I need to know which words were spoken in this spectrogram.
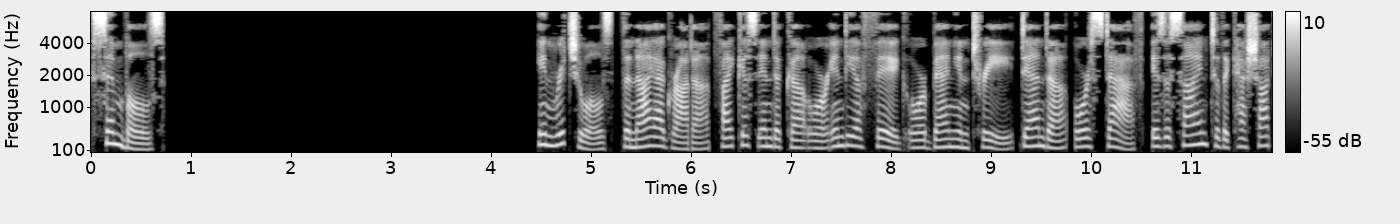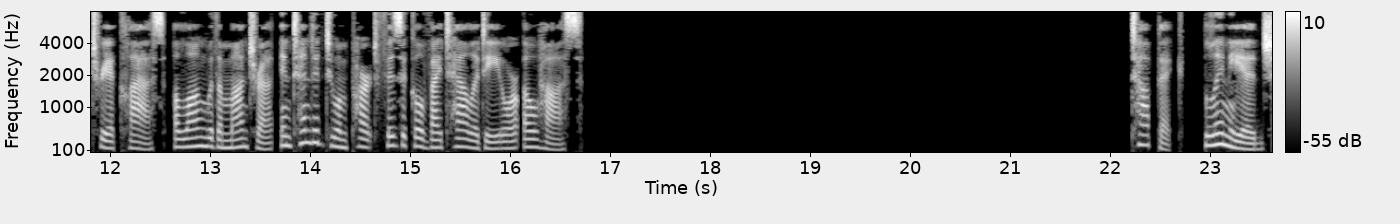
Symbols In rituals, the Nyagrodha Ficus indica or India fig or banyan tree danda, or staff, is assigned to the Kshatriya class, along with a mantra, intended to impart physical vitality or ojas. Lineage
